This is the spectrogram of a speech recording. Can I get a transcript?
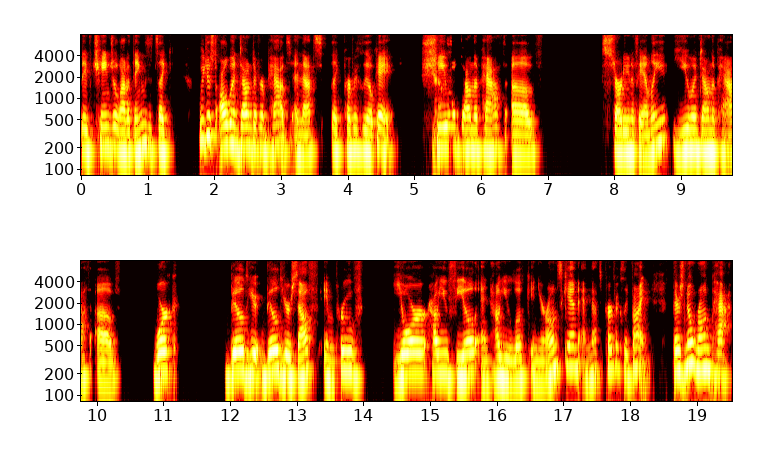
they've changed a lot of things it's like we just all went down different paths and that's like perfectly okay she yes. went down the path of starting a family you went down the path of work build your build yourself improve your how you feel and how you look in your own skin and that's perfectly fine there's no wrong path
